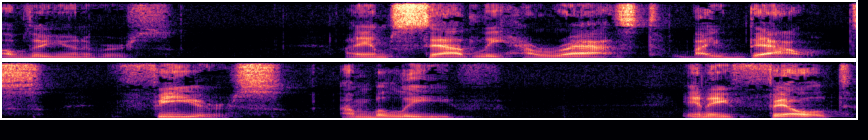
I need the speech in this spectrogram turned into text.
of the universe, I am sadly harassed by doubts, fears, and unbelief, in a felt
